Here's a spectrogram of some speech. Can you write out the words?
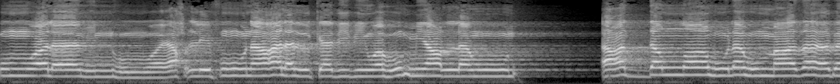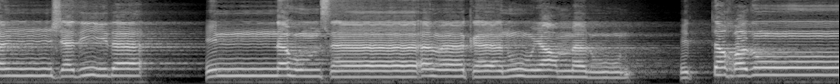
منكم ولا منهم ويحلفون على الكذب وهم يعلمون أعد الله لهم عذابا شديدا إنهم ساء ما كانوا يعملون اتخذوا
